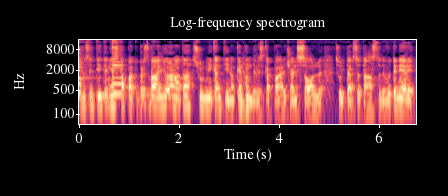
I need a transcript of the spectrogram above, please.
come sentite mi è scappato per sbaglio la nota sul mi cantino che non deve scappare cioè il sol sul terzo tasto. Devo tenere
